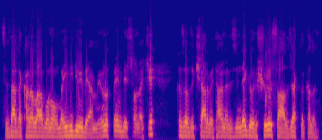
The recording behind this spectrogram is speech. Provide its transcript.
Sizler de kanala abone olmayı, videoyu beğenmeyi unutmayın. Bir sonraki Kızılcık Şerbeti analizinde görüşürüz. Sağlıcakla kalın.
